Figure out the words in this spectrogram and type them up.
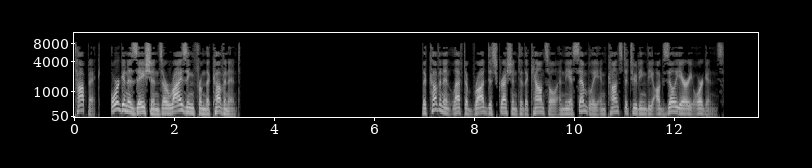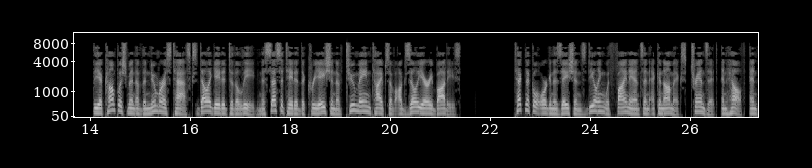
Topic: Organizations arising from the Covenant. The Covenant left a broad discretion to the Council and the Assembly in constituting the auxiliary organs. The accomplishment of the numerous tasks delegated to the League necessitated the creation of two main types of auxiliary bodies. Technical organizations dealing with finance and economics, transit, and health, and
